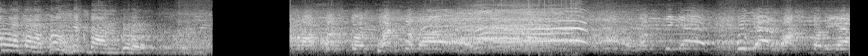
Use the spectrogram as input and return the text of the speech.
আল্লাহ তারা তৌফিক দান করুন। বুকের রক্ত দিয়ে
